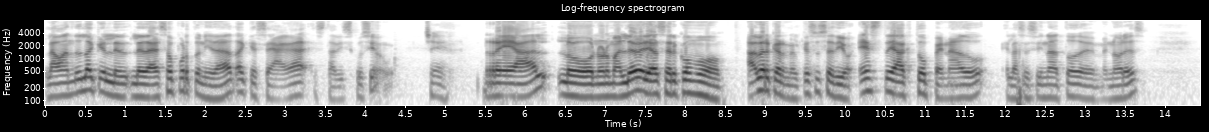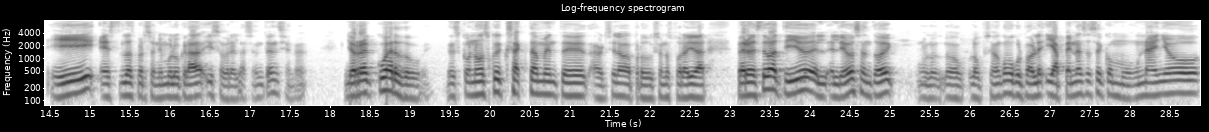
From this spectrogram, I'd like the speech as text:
La banda es la que le, le da esa oportunidad a que se haga esta discusión, güey Sí. real, lo normal debería ser como, a ver, carnal, ¿qué sucedió? Este acto penado, el asesinato de menores, y es las personas involucradas y sobre la sentencia, ¿no? Yo recuerdo, güey, desconozco exactamente, a ver si la producción nos puede ayudar, pero este batillo, el, el Diego Santoy, lo, lo- lo pusieron como culpable y apenas hace como un año,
